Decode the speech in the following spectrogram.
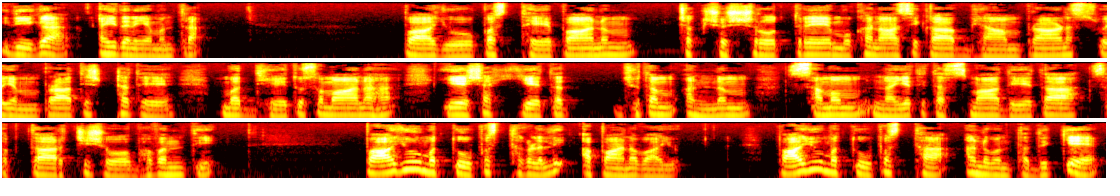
ಇದೀಗ ಐದನೆಯ ಮಂತ್ರ. ಪಾಯೋಪಸ್ಥೆ ಪಾನಂ ಚಕ್ಷುಶ್ರೋತ್ರೇ प्राणस्वयम् प्रातिष्ठते ಪ್ರಾತಿಷ್ಠತೆ तु समानः, एष ह्येतद्युतम् अन्नम्, समम् ನಯತಿ ತಸ್ಮಾದೇತಾ ಸಪ್ತಾರ್ಚಿಶೋ भवन्ति। ಪಾಯು ಮತ್ತು ಉಪಸ್ಥಗಳಲ್ಲಿ ಅಪಾನವಾಯು। ಪಾಯು ಮತ್ತು ಉಪಸ್ಥ ಅನ್ನುವಂಥದ್ದಕ್ಕೆ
